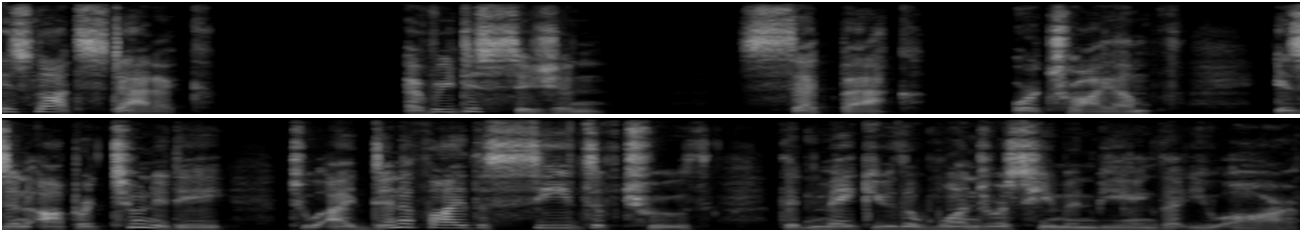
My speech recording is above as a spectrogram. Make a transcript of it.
is not static. Every decision, setback, or triumph is an opportunity to identify the seeds of truth that make you the wondrous human being that you are.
